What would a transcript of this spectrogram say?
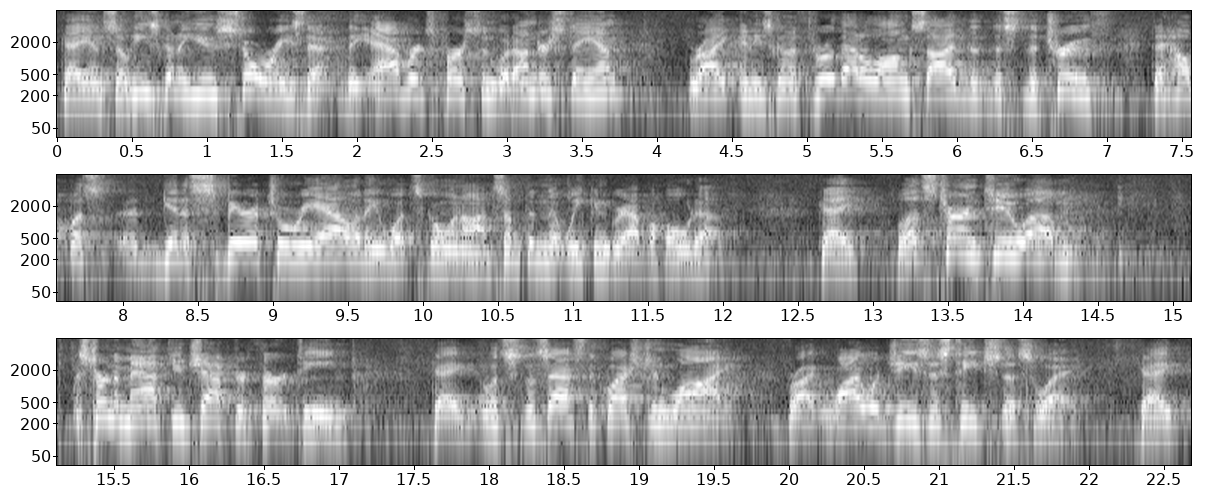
Okay, and so he's going to use stories that the average person would understand right? And he's going to throw that alongside the, the, the, truth to help us uh, get a spiritual reality of what's going on, something that we can grab a hold of. Okay, well, let's turn to um, let's turn to Matthew chapter 13. Okay, let's let's ask the question why, right? Why would Jesus teach this way? Okay,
